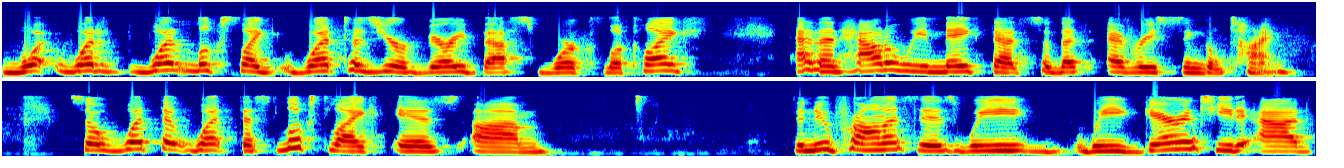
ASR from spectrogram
what what what looks like what does your very best work look like? And then how do we make that so that's every single time? So what that what this looks like is um, the new promise is we we guarantee to add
